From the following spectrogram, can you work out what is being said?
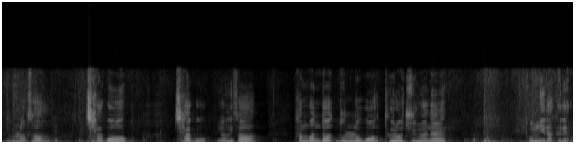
눌러서 차고 차고. 여기서 한 번 더 누르고 들어주면은 돕니다 그대로.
